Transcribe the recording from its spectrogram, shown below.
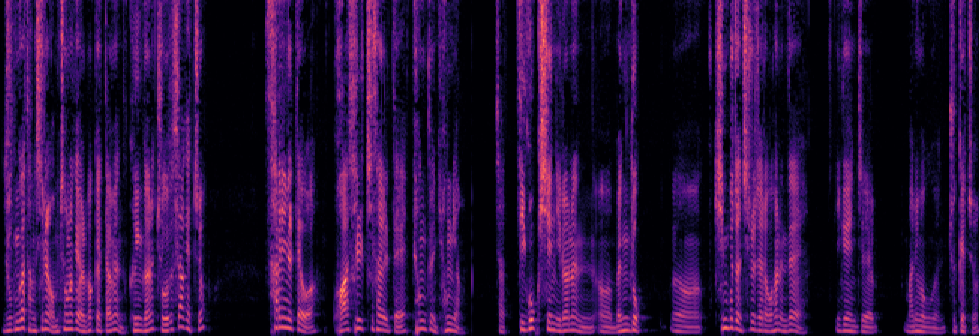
누군가 당신을 엄청나게 열받게 했다면 그 인간은 죽어도 싸겠죠? 살인일 때와 과실치사일 때 평균 형량. 자, 디곡신이라는 어, 맹독 어, 신부전 치료제라고 하는데 이게 이제 많이 먹으면 죽겠죠.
